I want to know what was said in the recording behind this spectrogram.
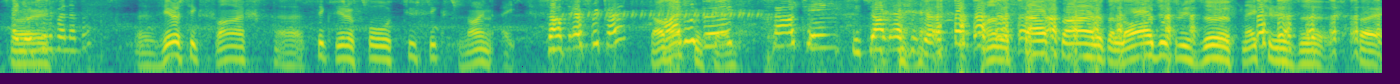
So, and your telephone number? uh, 065 uh, 604 2698 South Africa, South Heidelberg, Gauteng, South Africa. on the south side of the largest reserve, nature reserve. So,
